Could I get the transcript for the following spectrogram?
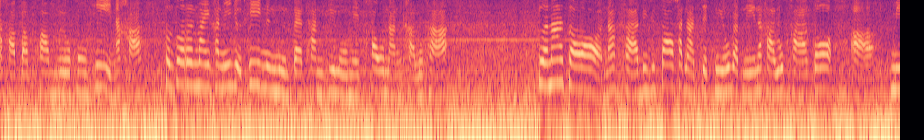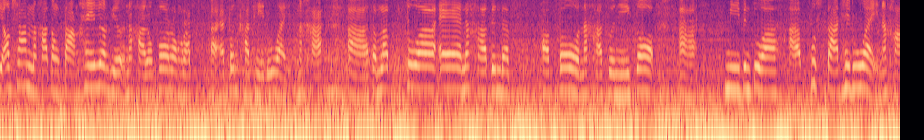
นะคะ ปรับความเร็วคงที่นะคะ ส่วนตัวเรือนไม้คันนี้อยู่ที่ 18,000 กิโลเมตรเท่านั้นค่ะลูกค้า ตัวหน้าจอนะคะดิจิตอลขนาด 7 นิ้วแบบนี้นะคะ ลูกค้าก็มีออปชันนะคะต่างๆ ให้เลือกเยอะนะคะ แล้วก็รองรับอ่า Apple CarPlay ด้วยนะคะสำหรับตัวแอร์นะคะเป็นแบบออโต้นะคะ ตัวนี้ก็มีเป็นตัวพุชสตาร์ทให้ด้วยนะคะ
